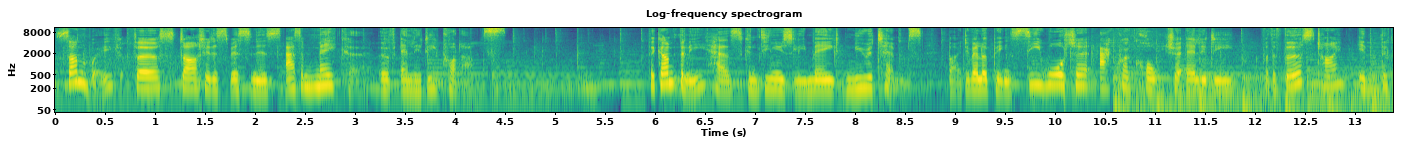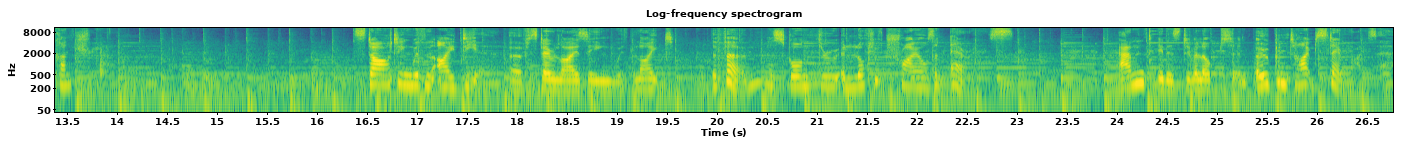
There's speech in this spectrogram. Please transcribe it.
Sunwave first started its business as a maker of LED products. The company has continuously made new attempts by developing seawater aquaculture LED for the first time in the country. Starting with an idea of sterilizing with light, the firm has gone through a lot of trials and errors. And it has developed an open type sterilizer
